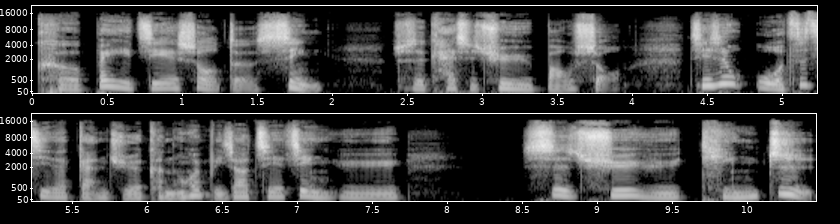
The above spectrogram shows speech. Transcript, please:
可被接受的性，就是开始趋于保守。其实我自己的感觉可能会比较接近于是趋于停滞。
